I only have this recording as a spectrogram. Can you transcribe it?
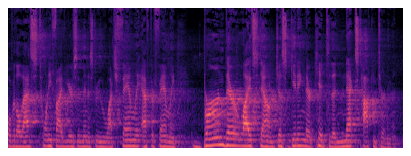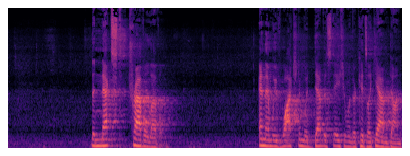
over the last 25 years of ministry. We watch family after family burn their lives down just getting their kid to the next hockey tournament, the next travel level. And then we've watched them with devastation when their kid's like, Yeah, I'm done.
